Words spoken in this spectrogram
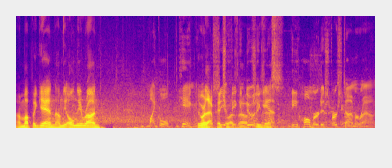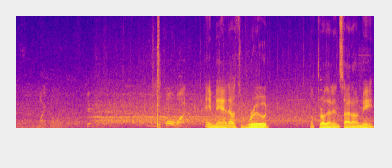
I'm up again. I'm the only run. Michael King. Look where that pitch was, though. Jesus. He homered his first time around. Ball one. Hey, man, that was rude. Don't throw that inside on me.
